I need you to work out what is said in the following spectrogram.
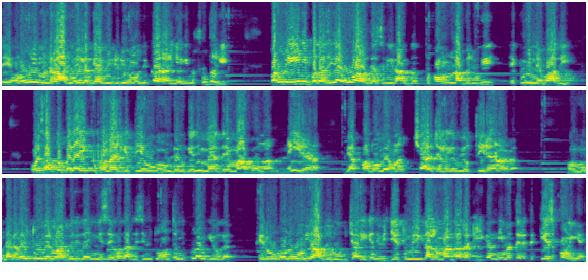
ਤੇ ਹੁਣ ਉਹ ਮਨਰਾਜ ਨੂੰ ਇਹ ਲੱਗਿਆ ਵੀ ਜਿਹੜੀ ਹੁਣ ਉਹਦੀ ਘਰ ਵਾਲੀ ਹੈਗੀ, ਉਹ ਸੁਧਰ ਗਈ। ਪਰ ਉਹਨੂੰ ਇਹ ਨਹੀਂ ਪਤਾ ਸੀਗਾ, ਉਹ ਆਪਦੇ ਅਸਲੀ ਰੰਗ ਦਿਖਾਉਣ ਲੱਗ ਜੂਗੀ ਇੱਕ ਮਹੀਨੇ ਬਾਅਦ ਹੀ। ਉਹਨੇ ਸਭ ਤੋਂ ਪਹਿਲਾਂ ਇੱਕ ਫਰਮਾਇਸ਼ ਕੀਤੀ ਉਹ ਮੁੰਡੇ ਨੂੰ ਕਹਿੰਦੀ, ਮੈਂ ਤੇਰੇ ਮਾਪਿਆਂ ਨਾਲ ਨਹੀਂ ਰਹਿਣਾ। ਵੀ ਆਪਾਂ ਦੋਵੇਂ ਹੁਣ ਸ਼ਹਿਰ ਚੱਲ ਗਏ, ਵੀ ਉੱਥੇ ਹੀ ਰਹਿਣਾ ਹੈਗਾ। ਹੁਣ ਮੁੰਡਾ ਕਹਿੰਦਾ ਵੀ, ਤੂੰ ਮੇਰੇ ਮਾਪੇ ਦੀ ਤਾਂ ਇੰਨੀ ਸੇਵਾ ਕਰਦੀ ਸੀ ਵੀ ਤੂੰ ਹੁਣ ਤੈਨੂੰ ਇੱਕਦਮ ਕੀ ਹੋ ਗਿਆ? ਫਿਰ ਉਹ ਉਹਨੂੰ ਉਹੀ ਆਪਦੇ ਰੂਪ ਚ ਆ ਗਈ ਕਹਿੰਦੀ ਵੀ, ਜੇ ਤੂੰ ਮੇਰੀ ਗੱਲ ਮੰਨਦਾ ਤਾਂ ਠੀਕ ਹੈ, ਨਹੀਂ ਮੈਂ ਤੇਰੇ ਤੇ ਕੇਸ ਪਾਉਣੀ ਹੈ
